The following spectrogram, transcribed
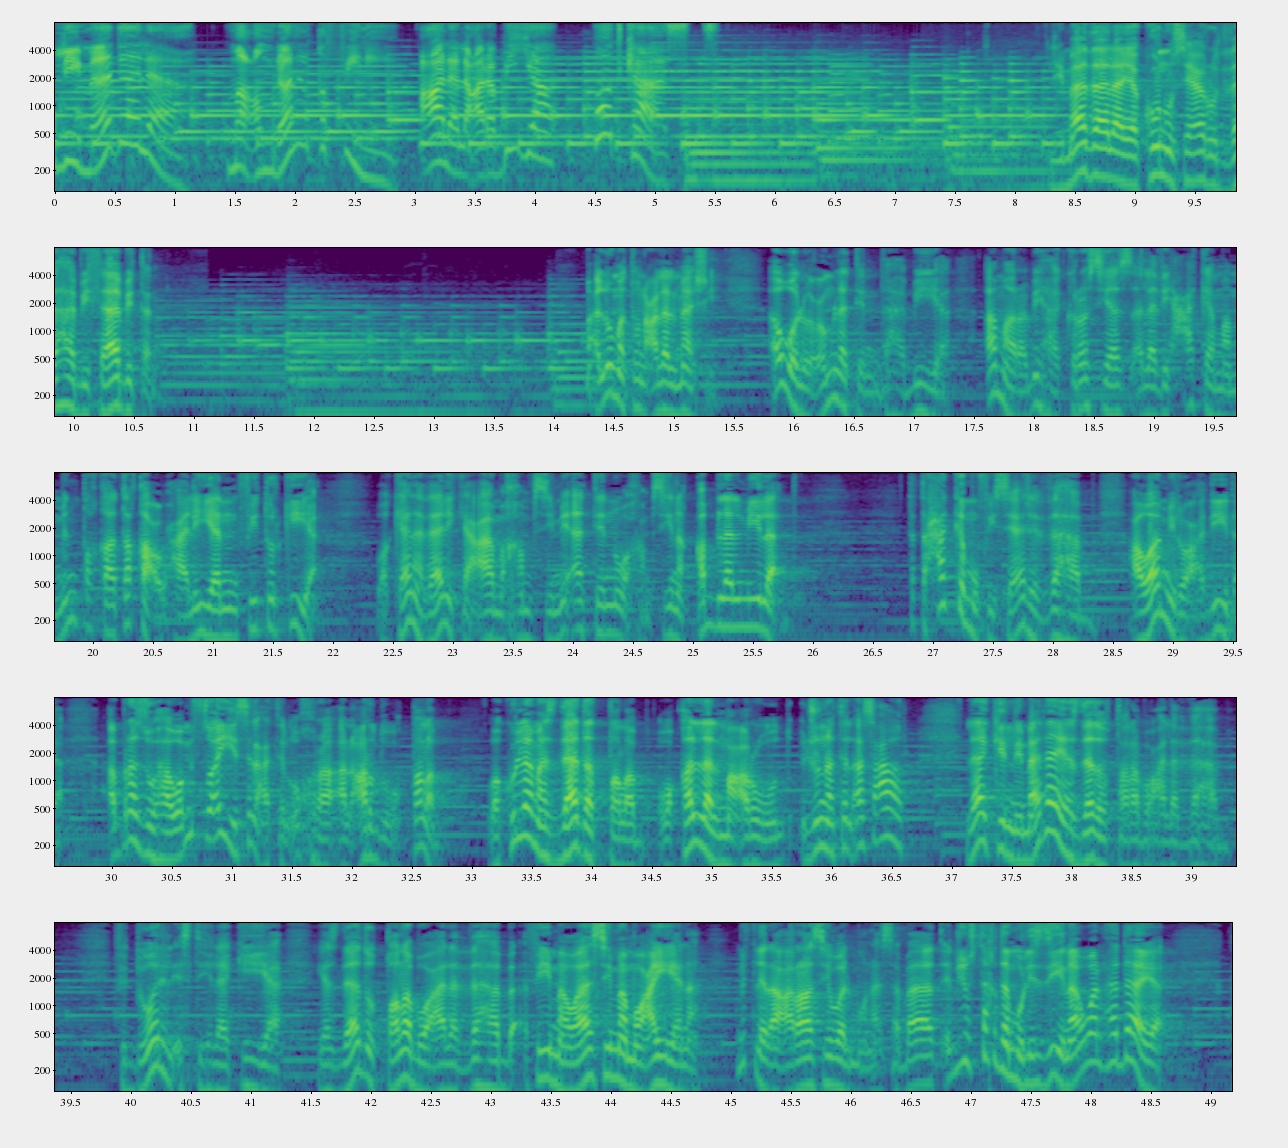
لماذا لا؟ مع عمران القفيني على العربية بودكاست. لماذا لا يكون سعر الذهب ثابتا؟ معلومة على الماشي. أول عملة ذهبية أمر بها كروسياس الذي حكم منطقة تقع حاليا في تركيا وكان ذلك عام 550 قبل الميلاد. تتحكم في سعر الذهب. عوامل عديدة. أبرزها ومثل أي سلعة أخرى العرض والطلب. وكلما ازداد الطلب وقل المعروض جنت الأسعار. لكن لماذا يزداد الطلب على الذهب؟ في الدول الاستهلاكية يزداد الطلب على الذهب في مواسم معينة مثل الأعراس والمناسبات إذ يستخدم للزينة والهدايا.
